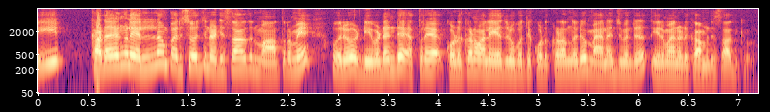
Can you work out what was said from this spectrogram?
ഈ ഘടകങ്ങളെല്ലാം പരിശോധിച്ചതിന്റെ അടിസ്ഥാനത്തിൽ മാത്രമേ ഒരു ഡിവിഡൻഡ് എത്ര കൊടുക്കണം അല്ലെങ്കിൽ ഏത് രൂപത്തിൽ കൊടുക്കണം എന്നൊരു മാനേജ്മെന്റിന് തീരുമാനം എടുക്കാൻ വേണ്ടി സാധിക്കുള്ളൂ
